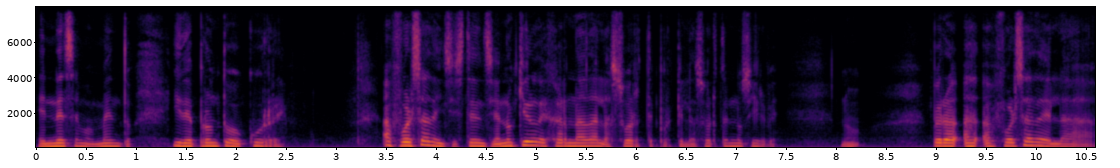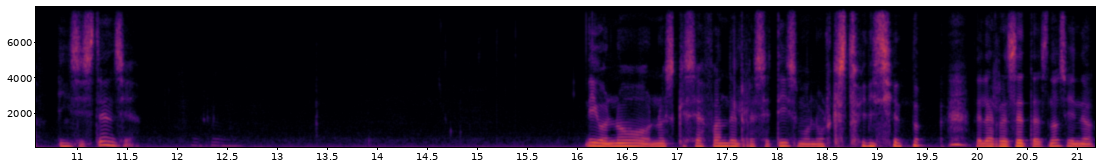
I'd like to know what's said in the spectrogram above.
en ese momento. Y de pronto ocurre a fuerza de insistencia. No quiero dejar nada a la suerte, porque la suerte no sirve, ¿no? Pero a, fuerza de la insistencia. Digo, no, no es que sea fan del recetismo, lo que estoy diciendo de las recetas, ¿no? Sino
